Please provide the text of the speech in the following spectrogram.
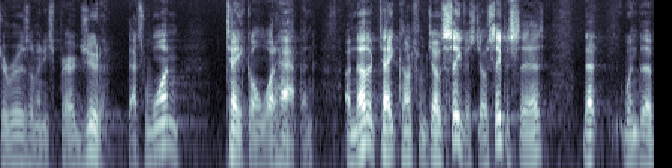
Jerusalem and he spared Judah. That's one take on what happened. Another take comes from Josephus. Josephus says that when the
